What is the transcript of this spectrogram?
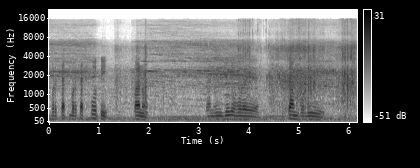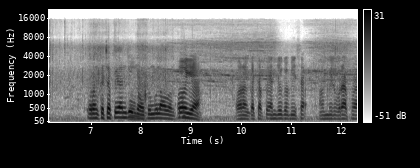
bercak-bercak putih panu dan ini juga boleh campur di Orang kecapean juga tumbuh lawak. oh iya orang kecapean juga bisa ambil berapa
